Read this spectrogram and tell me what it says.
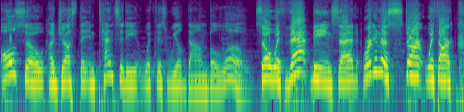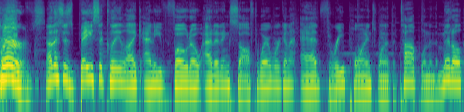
also adjust the intensity with this wheel down below. So with that being said, we're gonna start with our curves. Now this is basically like any photo editing software. We're gonna add three points, one at the top, one in the middle,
